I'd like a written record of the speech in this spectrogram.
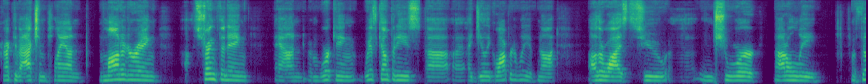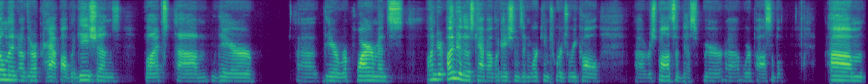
corrective action plan monitoring, uh, strengthening, and working with companies, uh, ideally cooperatively, if not otherwise, to uh, ensure not only fulfillment of their CAP obligations, but um, their, uh, their requirements under, under those CAP obligations and working towards recall uh, responsiveness where, uh, where possible. Um,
